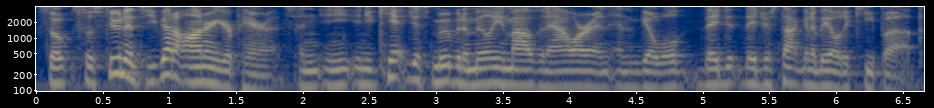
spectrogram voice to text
So, so students, you got to honor your parents, and, and, you, and you can't just move at a million miles an hour and, and go, well, they they're just not going to be able to keep up.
